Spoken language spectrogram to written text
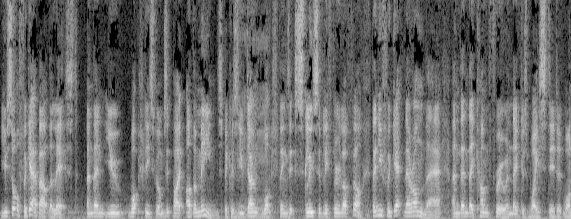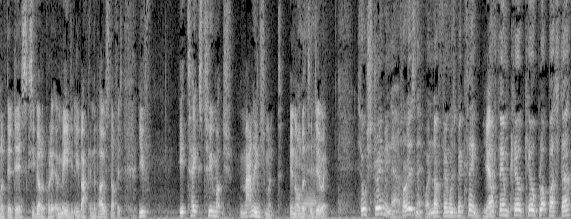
you sort of forget about the list, and then you watch these films it by other means because you don't mm. watch things exclusively through love film. Then you forget they're on there, and then they come through and they've just wasted one of the discs. You've got to put it immediately back in the post office. You've it takes too much management in order to do it. It's all streaming now, sorry, isn't it? When love film was a big thing. Yeah. Love film killed killed Blockbuster,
